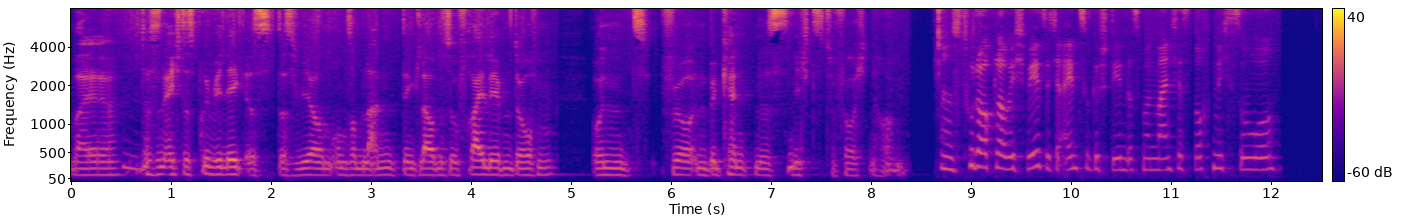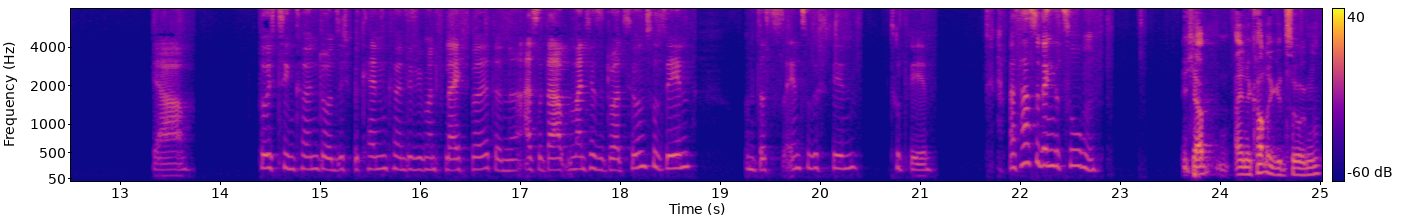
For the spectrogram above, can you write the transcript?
weil mhm. das ein echtes Privileg ist, dass wir in unserem Land den Glauben so frei leben dürfen und für ein Bekenntnis nichts zu fürchten haben. Also es tut auch, glaube ich, weh, sich einzugestehen, dass man manches doch nicht so, ja, durchziehen könnte und sich bekennen könnte, wie man vielleicht wollte. Ne? Also da manche Situationen zu sehen und das einzugestehen, tut weh. Was hast du denn gezogen? Ich habe eine Karte gezogen.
